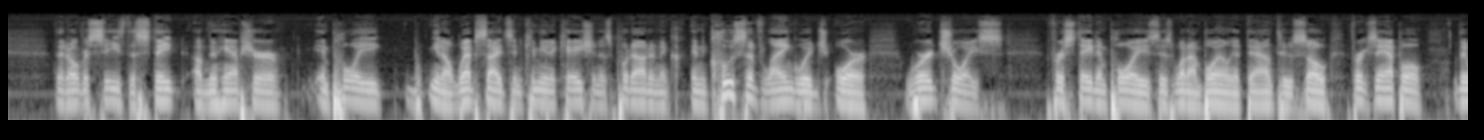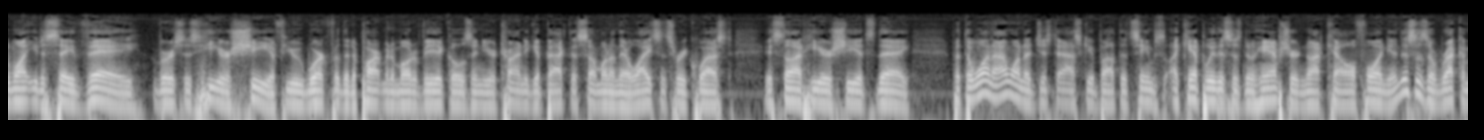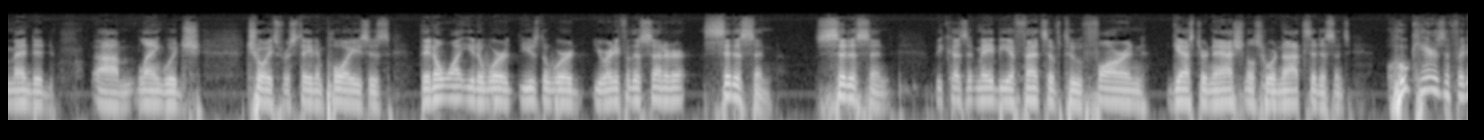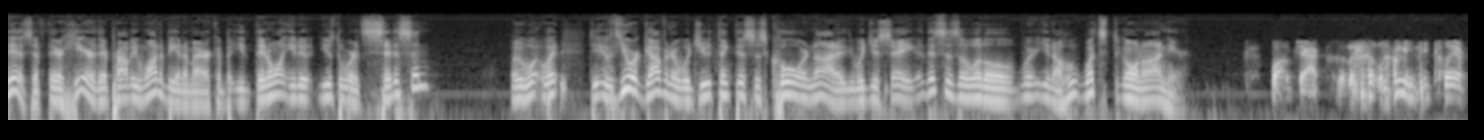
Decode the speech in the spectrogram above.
that oversees the state of New Hampshire employee, you know, websites and communication has put out an, inclusive language or word choice for state employees is what I'm boiling it down to. So, for example, they want you to say they versus he or she if you work for the Department of Motor Vehicles and you're trying to get back to someone on their license request. It's not he or she, it's they. But the one I want to just ask you about that seems I can't believe this is New Hampshire, not California. And this is a recommended um, language choice for state employees is they don't want you to word use the word you ready for this senator? Citizen. Citizen. Because it may be offensive to foreign guests or nationals who are not citizens. Who cares if it is? If they're here they probably want to be in america but you, they don't want you to use the word citizen? I mean, what, what, if you were governor, would you think this is cool or not? Would you say this is a little, you know, who, what's going on here? Well, Jack, let me be clear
